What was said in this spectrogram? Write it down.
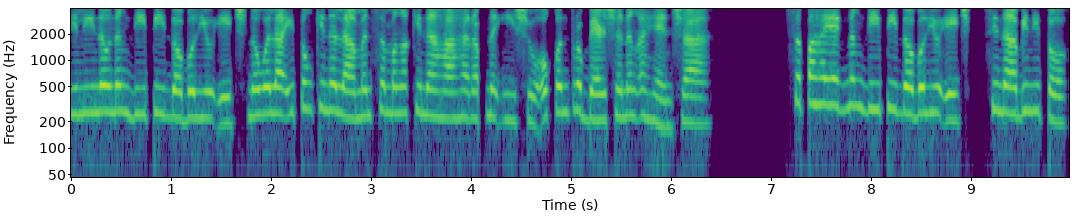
nilinaw ng DPWH na wala itong kinalaman sa mga kinahaharap na isyu o kontrobersya ng ahensya. Sa pahayag ng DPWH, sinabi nito,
